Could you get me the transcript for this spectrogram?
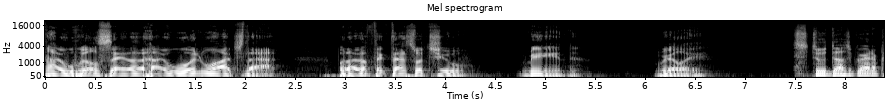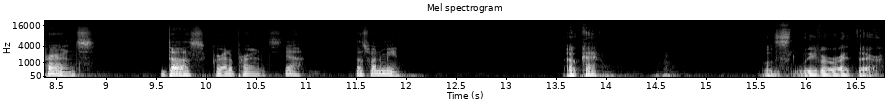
I will say that I would watch that. But I don't think that's what you mean. Really. Stu does Greta parents. Does Greta parents. Yeah. That's what I mean. Okay. We'll just leave her right there.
